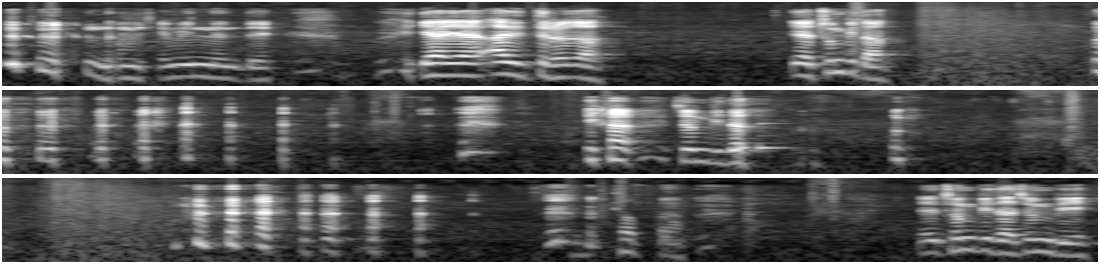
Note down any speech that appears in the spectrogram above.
너무 재밌는데. 야 야 안에 들어가. 야 좀비다. 야 좀비다. 미쳤다. 야 좀비다 좀비.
